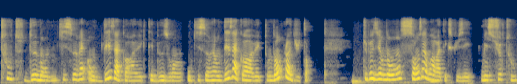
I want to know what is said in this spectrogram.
toute demande qui serait en désaccord avec tes besoins ou qui serait en désaccord avec ton emploi du temps. Tu peux dire non sans avoir à t'excuser, mais surtout,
